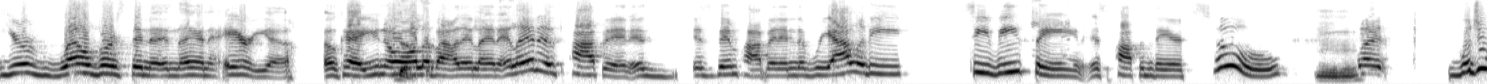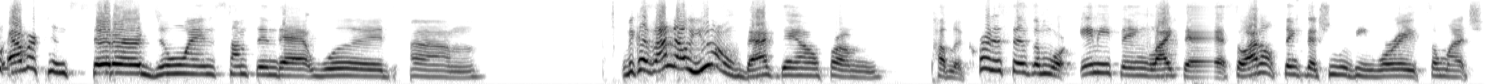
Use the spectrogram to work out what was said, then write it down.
you're well versed in the Atlanta area. Okay, you know Yeah. all about Atlanta. Atlanta is popping. It's it's been popping, and the reality TV scene is popping there too. Mhm. But would you ever consider doing something that would um because I know you don't back down from public criticism or anything like that. So I don't think that you would be worried so much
